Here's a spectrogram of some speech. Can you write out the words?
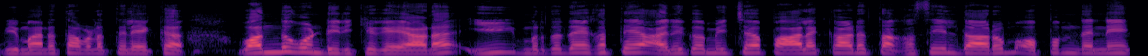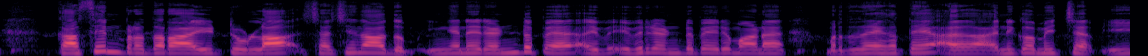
വിമാനത്താവളത്തിലേക്ക് വന്നുകൊണ്ടിരിക്കുകയാണ്. ഈ മൃതദേഹത്തെ അനുഗമിച്ച് പാലക്കാട് തഹസീൽദാറും ഒപ്പം തന്നെ കസിൻ ബ്രദറായിട്ടുള്ള ശശിനാഥും ഇങ്ങനെ രണ്ട് പേ ഇവ- ഇവർ രണ്ടുപേരുമാണ് മൃതദേഹത്തെ അനുഗമിച്ച് ഈ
